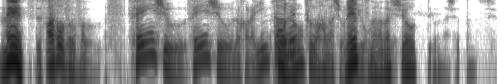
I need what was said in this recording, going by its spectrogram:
ネッツですよあ、そうそうそう。先週、先週、だからインターネットの話をしようネッツの話しようっていう話だったんですよ。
